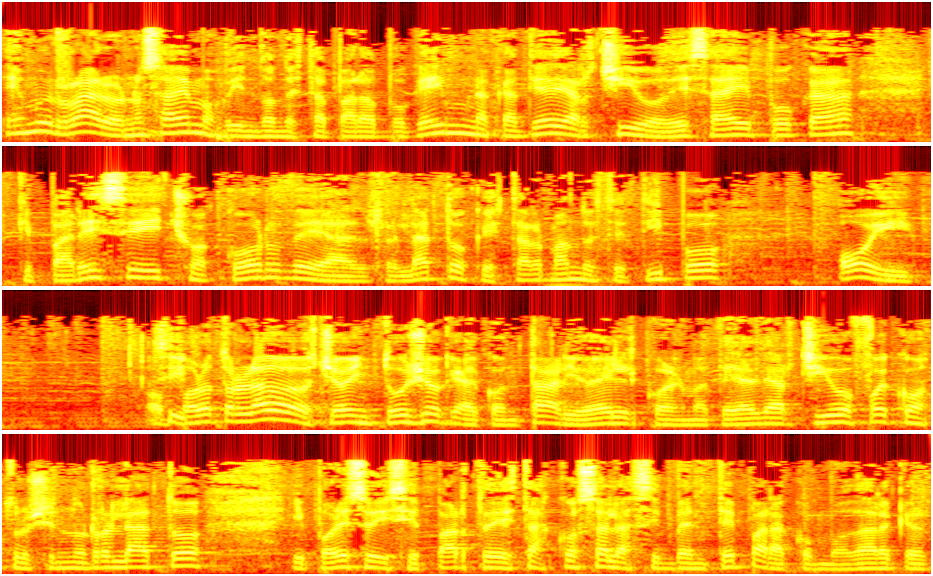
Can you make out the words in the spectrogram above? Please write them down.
es muy raro, no sabemos bien dónde está parado, porque hay una cantidad de archivos de esa época que parece hecho acorde al relato que está armando este tipo hoy. O Sí. por otro lado, yo intuyo que al contrario, él con el material de archivo fue construyendo un relato y por eso dice, parte de estas cosas las inventé para acomodar que el,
